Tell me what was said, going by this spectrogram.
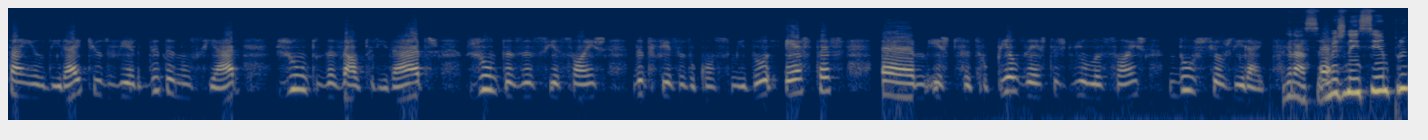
têm o direito e o dever de denunciar junto das autoridades, junto das associações de defesa do consumidor, estas, um, estes atropelos, estas violações dos seus direitos. Graça, mas nem sempre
